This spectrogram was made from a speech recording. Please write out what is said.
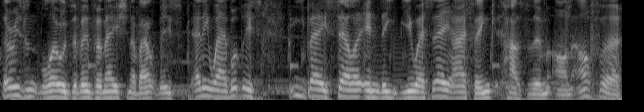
There isn't loads of information about this anywhere, but this eBay seller in the USA, I think, has them on offer.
